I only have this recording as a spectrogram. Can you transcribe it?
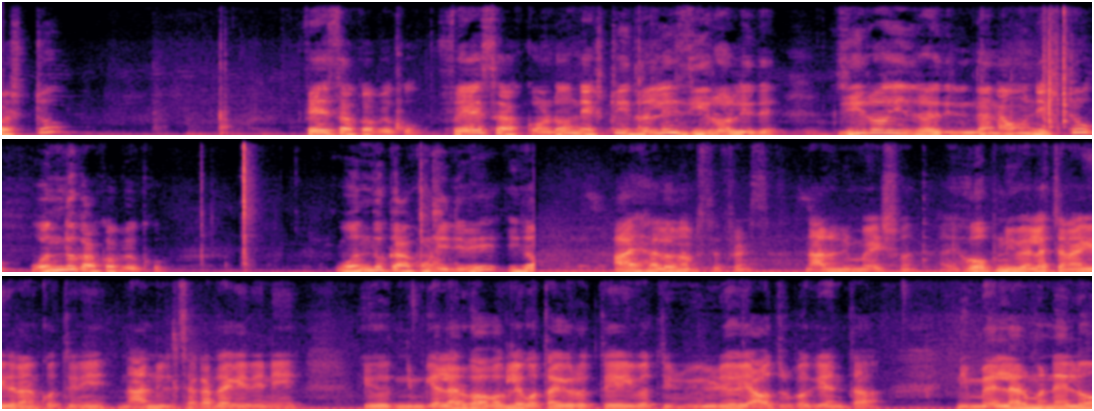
ಫಸ್ಟು ಫೇಸ್ ಹಾಕೋಬೇಕು. ಫೇಸ್ ಹಾಕ್ಕೊಂಡು ನೆಕ್ಸ್ಟ್ ಇದರಲ್ಲಿ ಝೀರೋಲಿದೆ ಝೀರೋ ಇರೋದ್ರಿಂದ ನಾವು ನೆಕ್ಸ್ಟು ಒಂದಕ್ಕೆ ಹಾಕೋಬೇಕು. ಒಂದಕ್ಕೆ ಹಾಕೊಂಡಿದ್ದೀವಿ ಈಗ ಹಾಯ್ ಹಲೋ ನಮಸ್ತೆ ಫ್ರೆಂಡ್ಸ್ ನಾನು ನಿಮ್ಮ ಯಶವಂತ್. ಐ ಹೋಪ್ ನೀವೆಲ್ಲ ಚೆನ್ನಾಗಿದ್ದೀರ ಅನ್ಕೋತೀನಿ. ನಾನು ಇಲ್ಲಿ ಸಖತ್ತಾಗಿದ್ದೀನಿ. ಇವತ್ತು ನಿಮ್ಗೆಲ್ಲರಿಗೂ ಆವಾಗಲೇ ಗೊತ್ತಾಗಿರುತ್ತೆ ಇವತ್ತಿನ ವಿಡಿಯೋ ಯಾವುದ್ರ ಬಗ್ಗೆ ಅಂತ. ನಿಮ್ಮೆಲ್ಲರ ಮನೇಲೂ,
